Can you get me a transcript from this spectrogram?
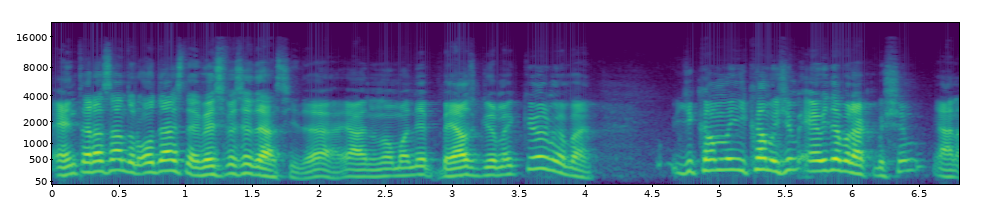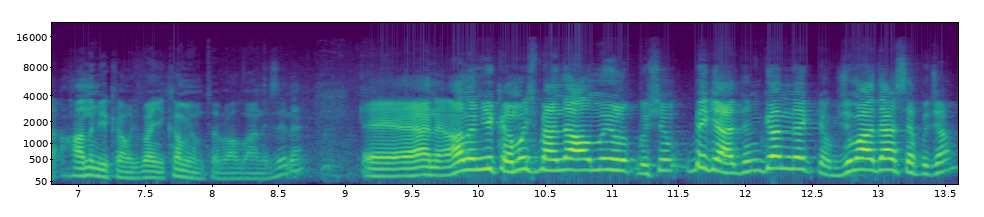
enteresandır. O ders de vesvese dersiydi. Ha. Yani normalde beyaz gömlek görmüyor ben. Yıkama yıkamışım, evde bırakmışım. Yani hanım yıkamış, ben yıkamıyorum tabii Allah'ın izniyle. Ee, yani hanım yıkamış, ben de almayı unutmuşum. Bir geldim, gömlek yok. Cuma ders yapacağım.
